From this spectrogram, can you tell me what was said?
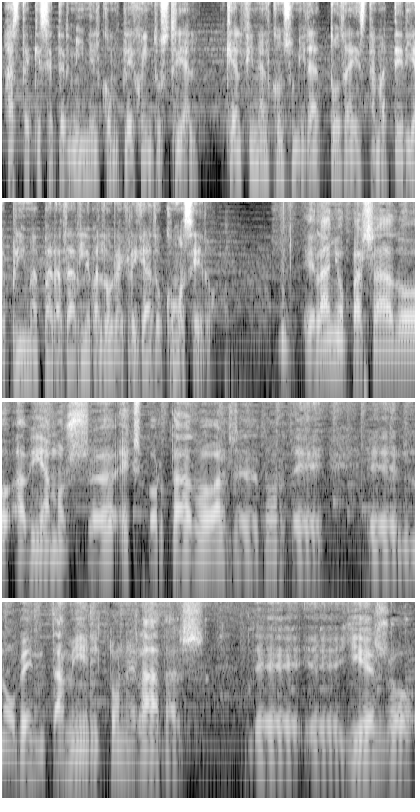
hasta que se termine el complejo industrial, que al final consumirá toda esta materia prima para darle valor agregado como acero. El año pasado habíamos eh, exportado alrededor de 90 eh, mil toneladas de eh, hierro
